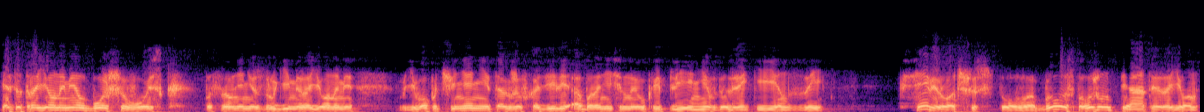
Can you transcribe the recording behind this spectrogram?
Этот район имел больше войск по сравнению с другими районами. В его подчинении также входили оборонительные укрепления вдоль реки Янзы. К северу от шестого был расположен пятый район,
